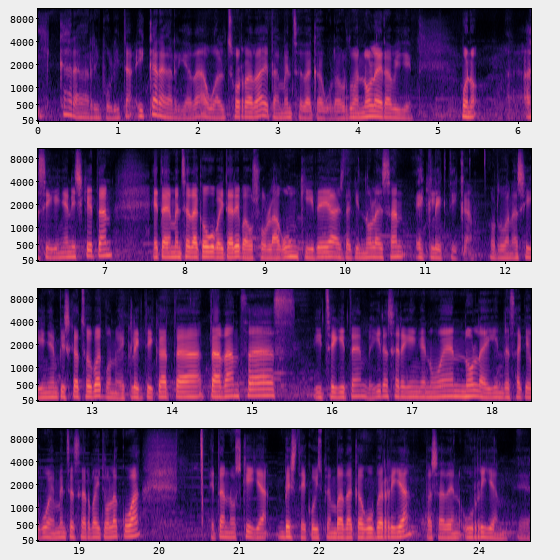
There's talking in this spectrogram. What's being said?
ikaragarri polita, ikaragarria da, hau altxorra da, eta hementze dakagula. Orduan, nola erabili? Bueno, hasi ginen isketan, eta hemen dakogu baita ere, ba oso lagunki idea, ez dakit nola esan, eklektika. Orduan hasi ginen pizkatzo bat, bueno, eklektika eta ta dantzaz, hitz egiten, begira zer egin genuen, nola egin dezakegu hementze zerbait olakoa, eta noski ja beste ekoizpen badakagu berria, pasaden urrian e,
